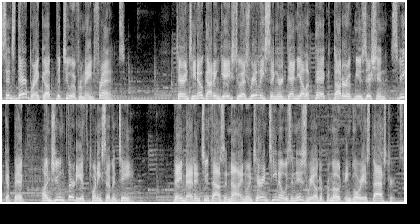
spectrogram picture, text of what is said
Since their breakup, the two have remained friends. Tarantino got engaged to Israeli singer Daniela Pick, daughter of musician Zvika Pick, on June 30, 2017. They met in 2009 when Tarantino was in Israel to promote Inglourious Basterds.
